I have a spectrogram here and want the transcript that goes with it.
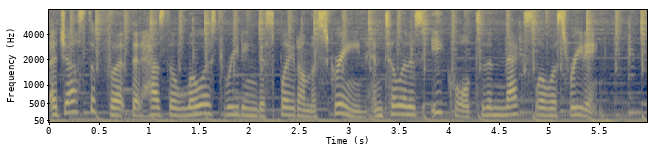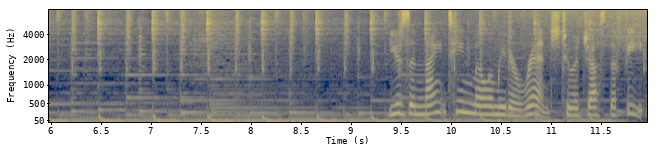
Adjust the foot that has the lowest reading displayed on the screen until it is equal to the next lowest reading. Use a 19 millimeter wrench to adjust the feet.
